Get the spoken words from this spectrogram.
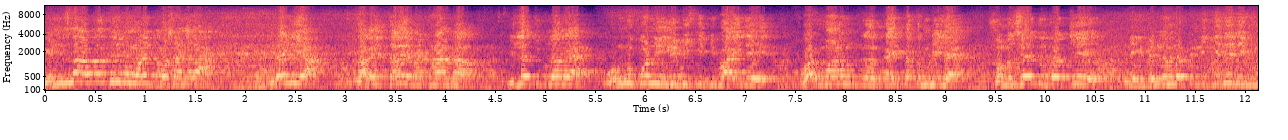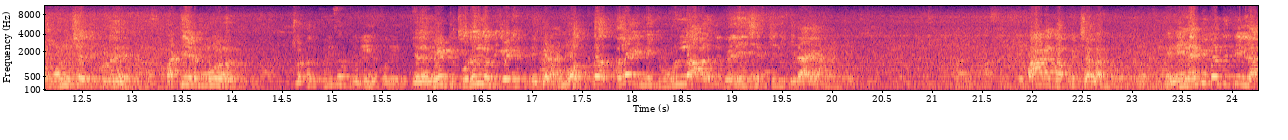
எல்லா விதத்திலையும் முறைக்கு போட்டாங்களா இல்லையா? தலை தலை வெட்டுறாங்க. இல்லத்துக்குள்ளார ஒண்ணுக்கு ஒண்ணு ஈட்டி கிட்டி பாயுது. வருமானம் க- கைப்பற்ற முடியல. சொம சேர்த்து போச்சு. இன்னைக்கு மின்னம் பட்டு நிக்குது. நீ ஒண்ணு சேர்த்து கொடு. பட்டியல மூணு சொல்றது புரியுது புரியுது. இதை மீட்டு கொடுன்னு வந்து கேட்டுட்டு நிக்கிறேன். மொத்தத்துல இன்னைக்கு உள்ள அழுது வெளியே சிரிச்சு நிக்கிறாயா? பாடம் கப்பிச்சலாம் என்னை நம்பி வந்துட்டீங்களா?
